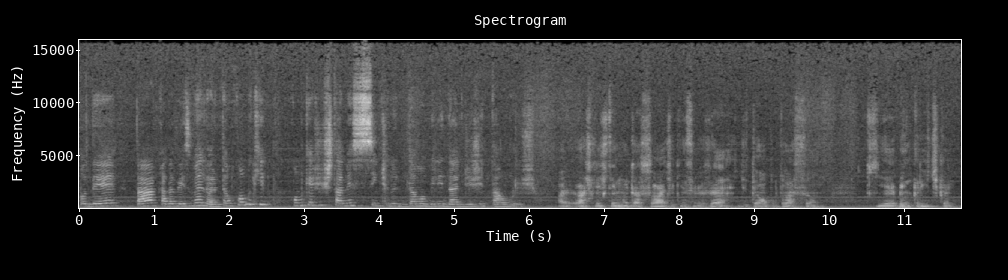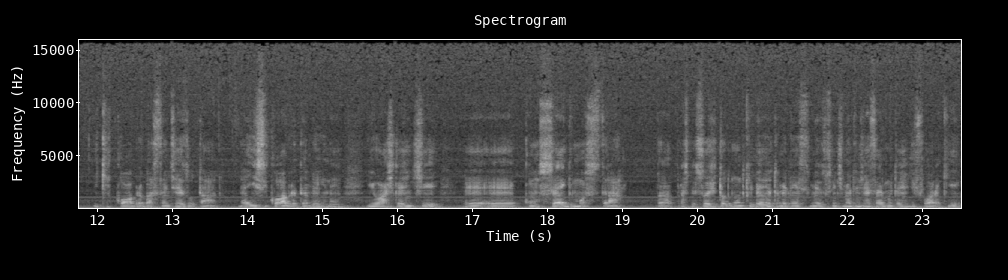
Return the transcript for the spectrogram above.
poder estar tá cada vez melhor. Então, como que, como que a gente está nesse sentido da mobilidade digital hoje? Olha, eu acho que a gente tem muita sorte aqui em São José de ter uma população que é bem crítica e que cobra bastante resultado. Né? E se cobra também, né? E eu acho que a gente é, é, consegue mostrar para as pessoas e todo mundo que vem, eu também tenho esse mesmo sentimento. A gente recebe muita gente de fora aqui,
